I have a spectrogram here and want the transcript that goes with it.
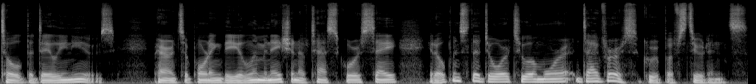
told the Daily News. Parents supporting the elimination of test scores say it opens the door to a more diverse group of students.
